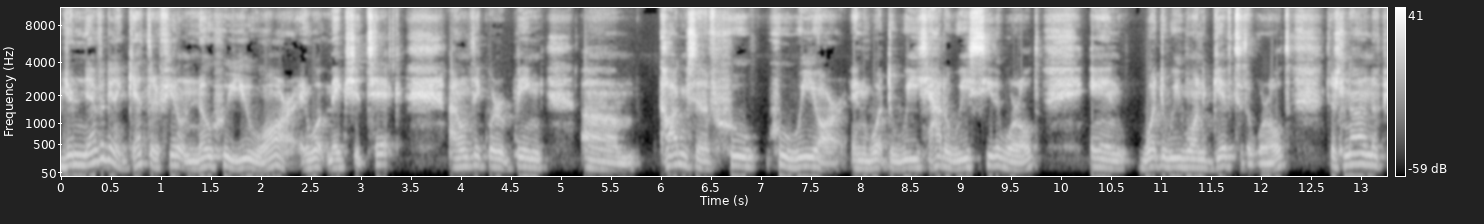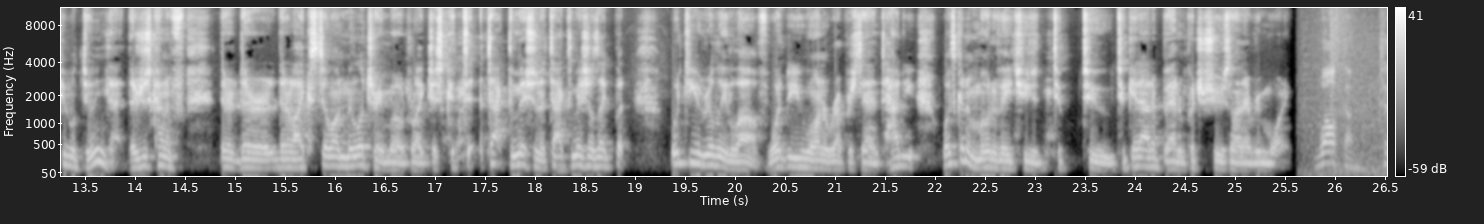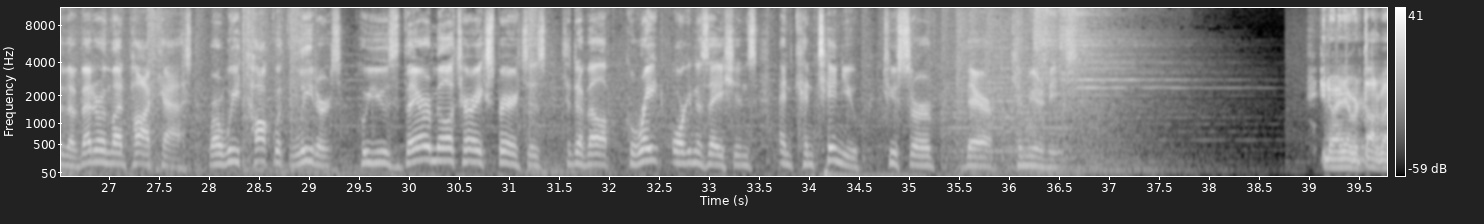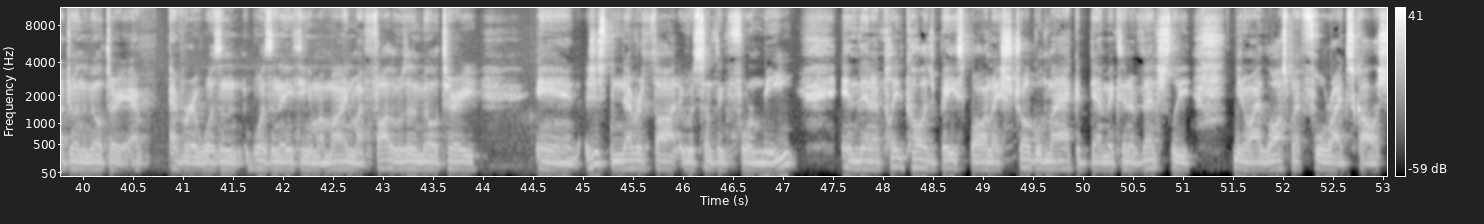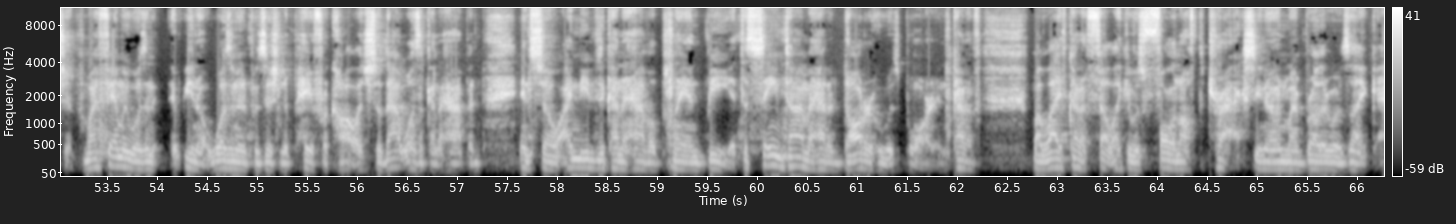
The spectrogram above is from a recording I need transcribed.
you're never going to get there if you don't know who you are and what makes you tick. I don't think we're being um, cognizant of who who we are and what do we how do we see the world and what do we want to give to the world. There's not enough people doing that. They're just kind of they're they're they're like still on military mode like just attack the mission attack the mission. I was like but what do you really love? What do you want to represent? How do you what's going to motivate you to, to to to get out of bed and put your shoes on every morning? Welcome to the veteran led podcast where we talk with leaders who use their military experiences to develop great organizations and continue to serve their communities. You know, I never thought about joining the military ever. It wasn't wasn't anything in my mind. My father was in the military and I just never thought it was something for me. And then I played college baseball and I struggled my academics and eventually, you know, I lost my full ride scholarship. My family wasn't, you know, wasn't in a position to pay for college, so that wasn't going to happen. And so I needed to kind of have a plan B. At the same time, I had a daughter who was born and kind of my life kind of felt like it was falling off the tracks, you know, and my brother was like,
